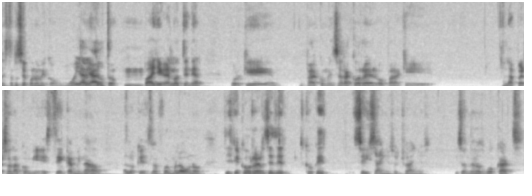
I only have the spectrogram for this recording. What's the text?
estatus económico muy alto, para llegarlo a tener. Porque para comenzar a correr o para que la persona esté encaminado a lo que es la Fórmula 1, tienes que correr desde, creo que 6 años, 8 años. Y son de los go-karts,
